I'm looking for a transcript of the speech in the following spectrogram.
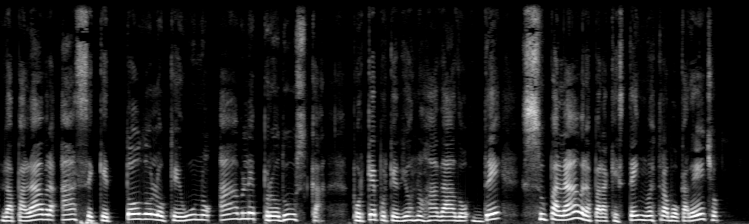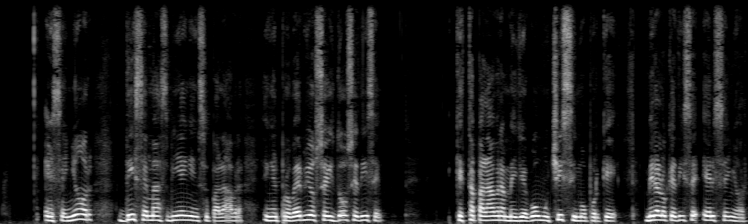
La palabra hace que todo lo que uno hable produzca. ¿Por qué? Porque Dios nos ha dado de su palabra para que esté en nuestra boca. De hecho, el Señor dice más bien en su palabra, en el Proverbio 6:12 dice que esta palabra me llegó muchísimo porque mira lo que dice el Señor.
